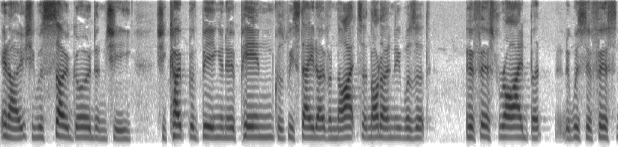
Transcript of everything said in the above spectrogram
you know, she was so good, and she she coped with being in her pen because we stayed overnight. So not only was it her first ride, but it was her first,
